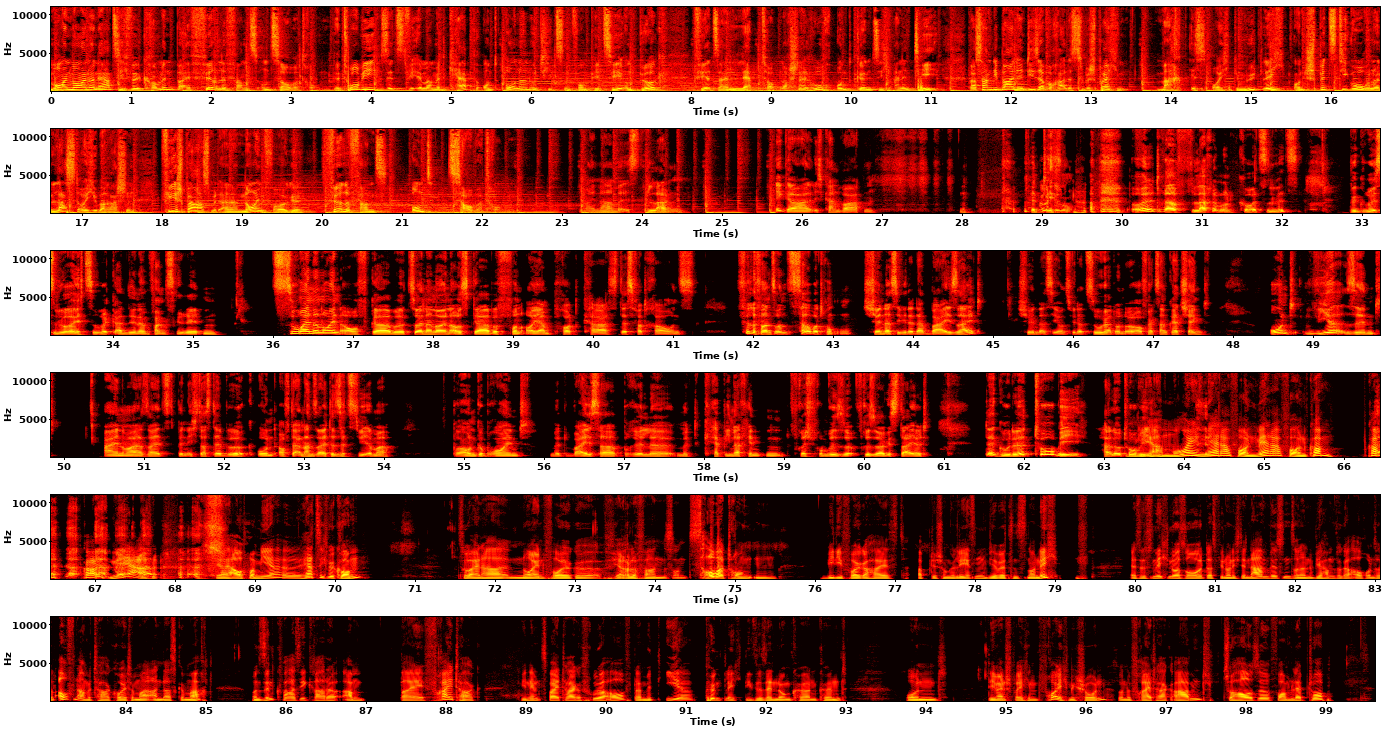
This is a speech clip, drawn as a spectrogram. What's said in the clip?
Moin Moin und herzlich willkommen bei Firlefanz und Zaubertrunken. Der Tobi sitzt wie immer mit Cap und ohne Notizen vom PC und Birk fährt seinen Laptop noch schnell hoch und gönnt sich einen Tee. Was haben die Beine in dieser Woche alles zu besprechen? Macht es euch gemütlich und spitzt die Ohren und lasst euch überraschen. Viel Spaß mit einer neuen Folge Firlefanz und Zaubertrunken. Mein Name ist Lang. Egal, ich kann warten. Mit Gut. diesem ultra flachen und kurzen Witz begrüßen wir euch zurück an den Empfangsgeräten zu einer neuen Aufgabe, zu einer neuen Ausgabe von eurem Podcast des Vertrauens. Philippans und Zaubertrunken. Schön, dass ihr wieder dabei seid. Schön, dass ihr uns wieder zuhört und eure Aufmerksamkeit schenkt. Und wir sind einerseits bin ich das, der Birk, und auf der anderen Seite sitzt wie immer braun gebräunt, mit weißer Brille, mit Cappy nach hinten, frisch vom Friseur, Friseur gestylt, der gute Tobi. Hallo Tobi. Ja, moin, mehr davon, mehr davon. Komm, komm, komm, mehr. Ja, auch von mir äh, herzlich willkommen zu einer neuen Folge Firlefanz und Zaubertrunken. Wie die Folge heißt, habt ihr schon gelesen. Wir wissen es noch nicht. Es ist nicht nur so, dass wir noch nicht den Namen wissen, sondern wir haben sogar auch unseren Aufnahmetag heute mal anders gemacht und sind quasi gerade am bei Freitag. Wir nehmen zwei Tage früher auf, damit ihr pünktlich diese Sendung hören könnt. Und dementsprechend freue ich mich schon. So eine Freitagabend zu Hause vorm Laptop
